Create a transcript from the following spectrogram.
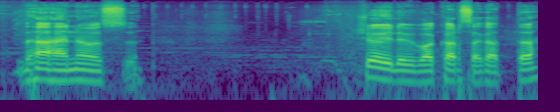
Daha ne olsun. Şöyle bir bakarsak hatta.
